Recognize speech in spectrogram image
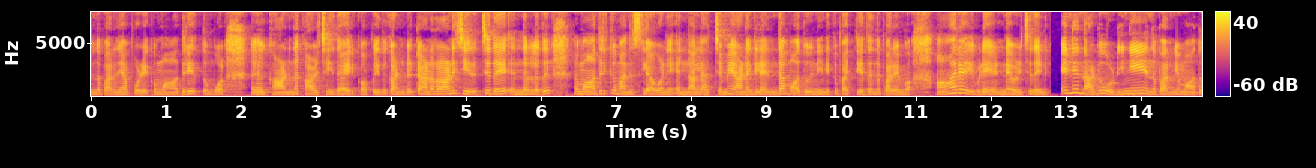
എന്ന് പറഞ്ഞ് അപ്പോഴേക്കും മാതിരി എത്തുമ്പോൾ കാണുന്ന കാഴ്ച ഇതായിരിക്കും. അപ്പോൾ ഇത് കണ്ടിട്ടാണ് റാണി ചിരിച്ചത് എന്നുള്ളത് മാതിരിക്ക് മനസ്സിലാവാണ്. എന്നാൽ അച്ചമ്മയാണെങ്കിൽ എന്താ മധു നിനക്ക് പറ്റിയതെന്ന് പറയുമ്പോൾ ആരാ ഇവിടെ എണ്ണ ഒഴിച്ചത്? എനിക്ക് എന്റെ നടു ഒടിഞ്ഞേ എന്ന് പറഞ്ഞ് മധു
